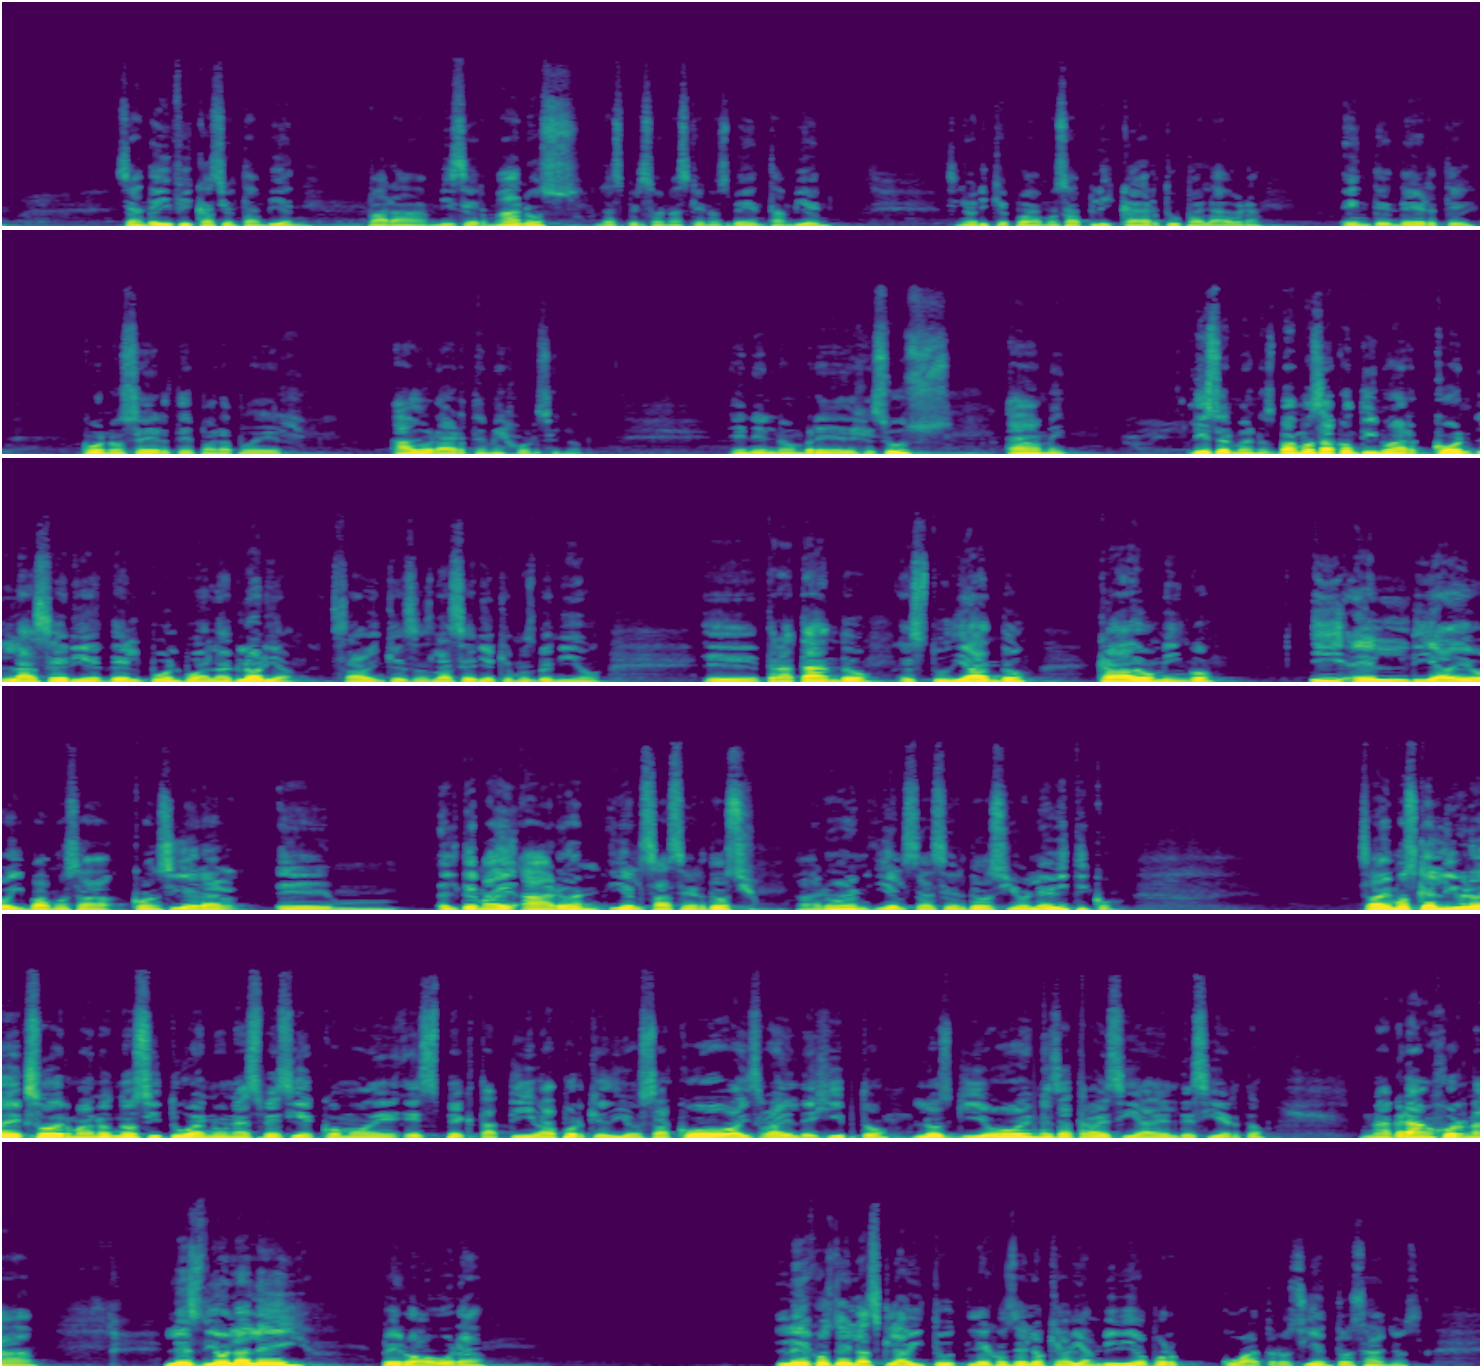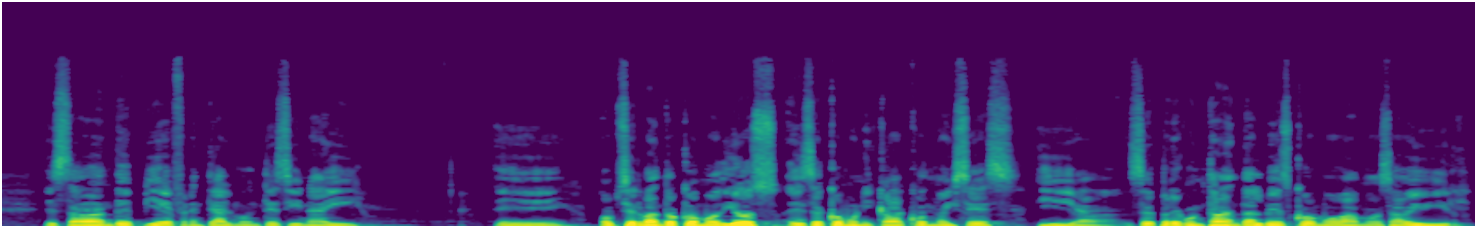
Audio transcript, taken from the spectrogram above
sean de edificación también para mis hermanos, las personas que nos ven también. Señor, y que podamos aplicar tu palabra, entenderte, conocerte para poder adorarte mejor, Señor. En el nombre de Jesús. Amén. Listo, hermanos. Vamos a continuar con la serie del polvo a la gloria. Saben que esa es la serie que hemos venido eh, tratando, estudiando cada domingo. Y el día de hoy vamos a considerar em, el tema de Aarón y el sacerdocio. Aarón y el sacerdocio levítico. Sabemos que el libro de Éxodo, hermanos, nos sitúa en una especie como de expectativa porque Dios sacó a Israel de Egipto, los guió en esa travesía del desierto, una gran jornada, les dio la ley, pero ahora lejos de la esclavitud, lejos de lo que habían vivido por 400 años, estaban de pie frente al monte Sinaí, eh, observando cómo Dios eh, se comunicaba con Moisés y ah, se preguntaban tal vez cómo vamos a vivir.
